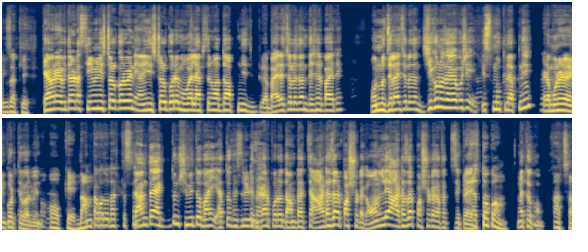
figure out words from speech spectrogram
এক্স্যাক্টলি ক্যামেরার ভিতরে একটা সিম ইনস্টল করবেন ইনস্টল করে মোবাইল অ্যাপস এর মাধ্যমে আপনি বাইরে চলে যান দেশের বাইরে। অন্য জেলায় চলে যান যে কোনো জায়গায় বসে স্মুথলি আপনি এটা মনিটরিং করতে পারবেন। ওকে দামটা কত থাকতেছে? দামটা একদম সীমিত ভাই এত ফ্যাসিলিটি থাকার পরেও দামটা হচ্ছে আট হাজার পাঁচশো টাকা অনলি আট হাজার পাঁচশো টাকা থাকতেছে প্রাইস এত কম? এত কম। আচ্ছা।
